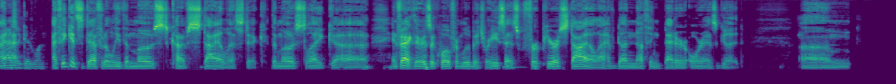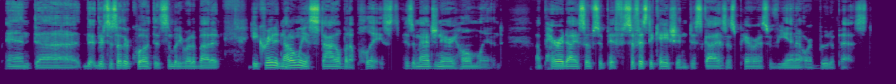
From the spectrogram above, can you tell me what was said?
I, that's I, a good one. I think it's definitely the most kind of stylistic, the most like. uh In fact, there is a quote from Lubitsch where he says, "For pure style, I have done nothing better or as good." Um, and uh, th- there's this other quote that somebody wrote about it. He created not only a style but a place, his imaginary homeland, a paradise of sophi- sophistication disguised as Paris, Vienna, or Budapest.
